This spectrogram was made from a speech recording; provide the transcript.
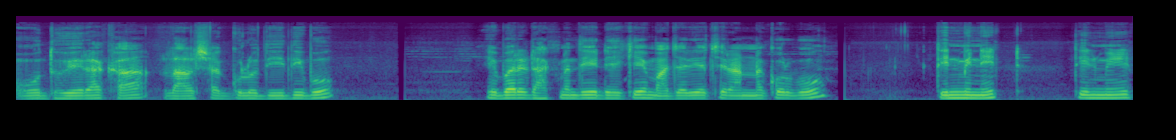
ও ধুয়ে রাখা লাল শাকগুলো দিয়ে দিব। এবারে ঢাকনা দিয়ে ঢেকে মাঝারি আছে রান্না করব। তিন মিনিট। তিন মিনিট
